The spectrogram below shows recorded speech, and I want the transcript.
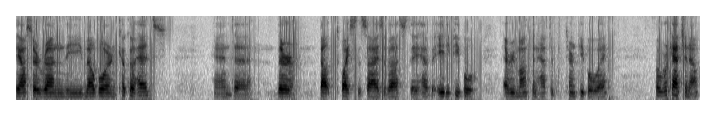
They also run the Melbourne Cocoa Heads, and uh, they're about twice the size of us. They have 80 people every month and have to turn people away. But we're catching up.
